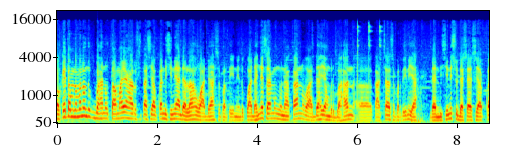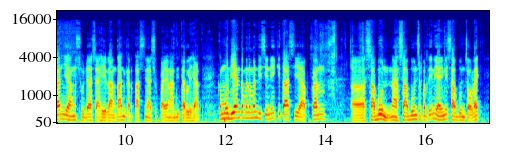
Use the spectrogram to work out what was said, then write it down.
Oke teman-teman untuk bahan utama yang harus kita siapkan di sini adalah wadah seperti ini. Untuk wadahnya saya menggunakan wadah yang berbahan e, kaca seperti ini ya. Dan di sini sudah saya siapkan yang sudah saya hilangkan kertasnya supaya nanti terlihat. Kemudian teman-teman di sini kita siapkan e, sabun. Nah sabun seperti ini ya. Ini sabun colek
